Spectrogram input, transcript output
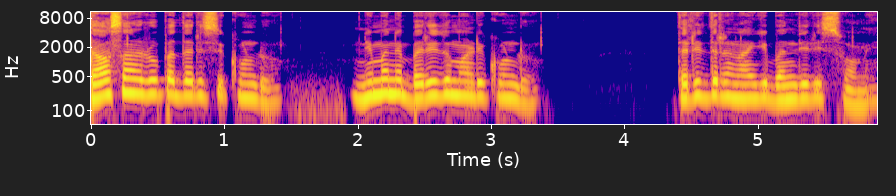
ದಾಸನ ರೂಪ ಧರಿಸಿಕೊಂಡು, ನಿಮ್ಮನ್ನೇ ಬರಿದು ಮಾಡಿಕೊಂಡು ದರಿದ್ರನಾಗಿ ಬಂದಿರಿ ಸ್ವಾಮಿ.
